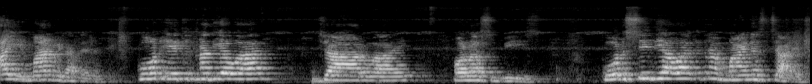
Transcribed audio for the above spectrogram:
आइए मान बिठाते हैं। कोण ए कितना दिया हुआ है? चार वाई प्लस बीस। कोण सी दिया हुआ है कितना? माइनस चार एक्स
